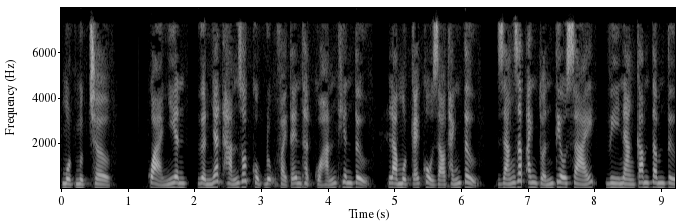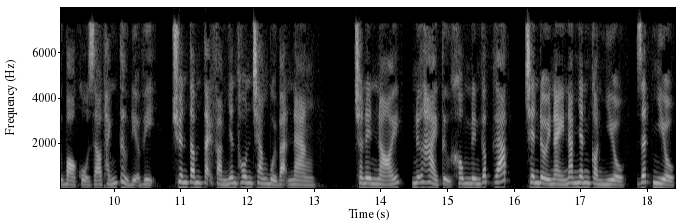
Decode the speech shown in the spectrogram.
một mực chờ. Quả nhiên, gần nhất hắn rốt cục đụng phải tên thật của hắn thiên tử, là một cái cổ giáo thánh tử, dáng dấp anh Tuấn tiêu sái, vì nàng cam tâm từ bỏ cổ giáo thánh tử địa vị, chuyên tâm tại phàm nhân thôn trang bồi bạn nàng. Cho nên nói, nữ hài tử không nên gấp gáp, trên đời này nam nhân còn nhiều, rất nhiều,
